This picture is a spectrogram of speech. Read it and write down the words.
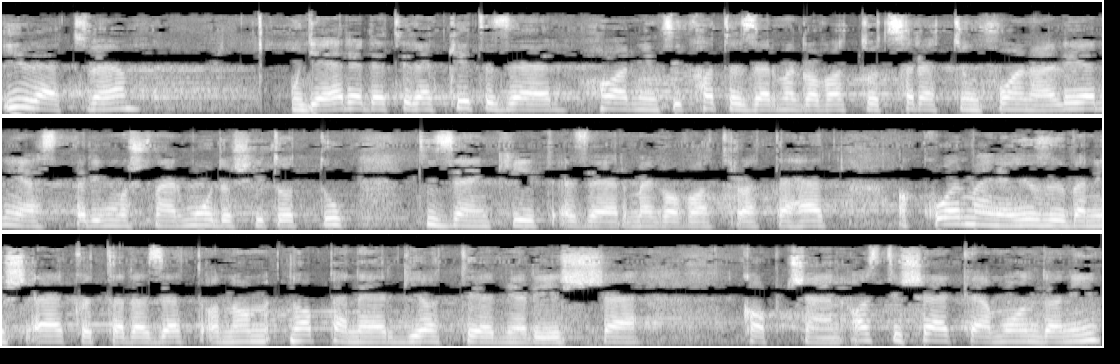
illetve Ugye eredetileg 2030-ig 6000 megawattot szerettünk volna elérni, ezt pedig most már módosítottuk 12 ezer megawattra. Tehát a kormány a jövőben is elkötelezett a napenergia térnyerése kapcsán. Azt is el kell mondani,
